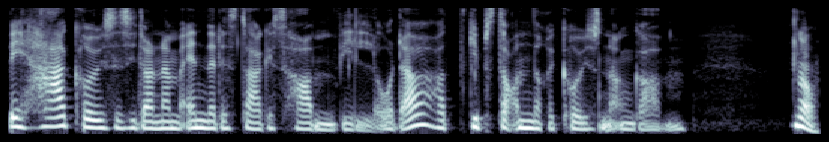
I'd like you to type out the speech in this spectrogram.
BH-Größe sie dann am Ende des Tages haben will, oder? Gibt es da andere Größenangaben? Ja,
